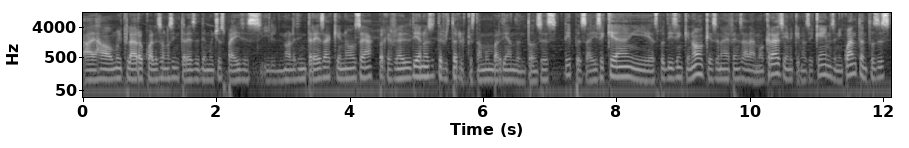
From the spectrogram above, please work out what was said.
ha dejado muy claro cuáles son los intereses de muchos países y no les interesa que no sea, porque al final del día no es su territorio el que están bombardeando, entonces pues ahí se quedan y después dicen que no, que es una defensa de la democracia, y que no sé qué, no sé ni cuánto, entonces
